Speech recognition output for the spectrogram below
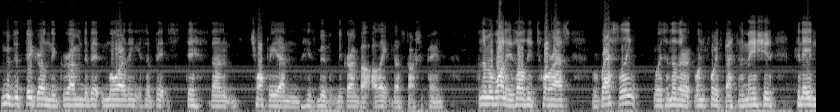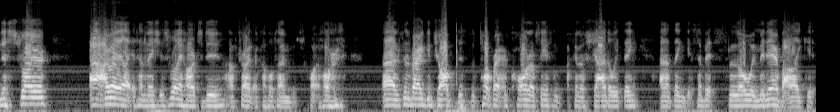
move the figure on the ground a bit more. I think it's a bit stiff than choppy and his movement on the ground, but I like the Starship Pain. And number one is Ozzy Torez Wrestling, with another one for its best animation, Canadian Destroyer. Uh, I really like this animation. It's really hard to do. I've tried it a couple of times. It's quite hard. Uh, it's done a very good job. This the top right hand corner. I've seen a kind of shadowy thing, and I think it's a bit slow in midair, but I like it.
